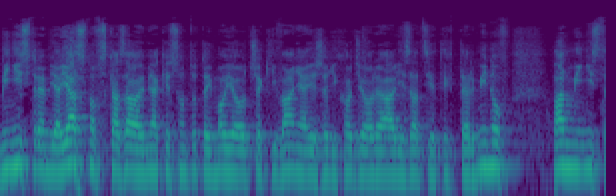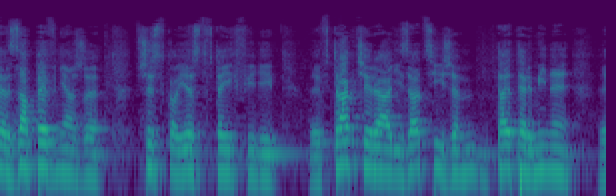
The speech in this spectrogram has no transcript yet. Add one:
ministrem. Ja jasno wskazałem, jakie są tutaj moje oczekiwania, jeżeli chodzi o realizację tych terminów. Pan minister zapewnia, że wszystko jest w tej chwili e, w trakcie realizacji, że te terminy, e,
